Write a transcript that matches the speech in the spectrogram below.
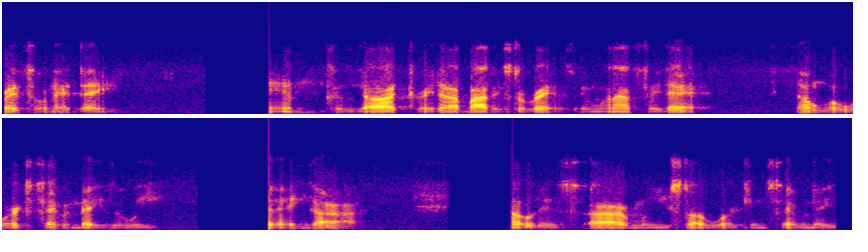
rest on that day. And because God created our bodies to rest. And when I say that, don't go work seven days a week. That ain't God. Notice um, when you start working seven days, you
